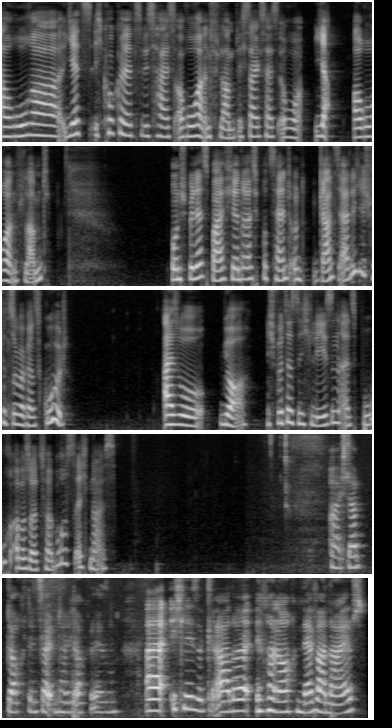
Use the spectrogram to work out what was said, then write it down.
Aurora, jetzt, ich gucke jetzt, wie es heißt, Aurora entflammt. Ich sage, es heißt Aurora, ja, Aurora entflammt. Und ich bin jetzt bei 34% und ganz ehrlich, ich finde es sogar ganz gut. Also, ja, ich würde das nicht lesen als Buch, aber so als Hörbuch ist echt nice. Oh, ich glaube, doch, den zweiten habe ich auch gelesen. Äh, ich lese gerade immer noch Nevernight.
